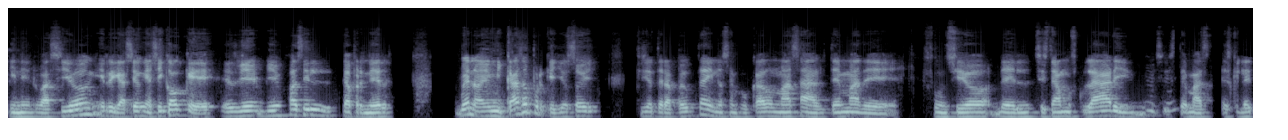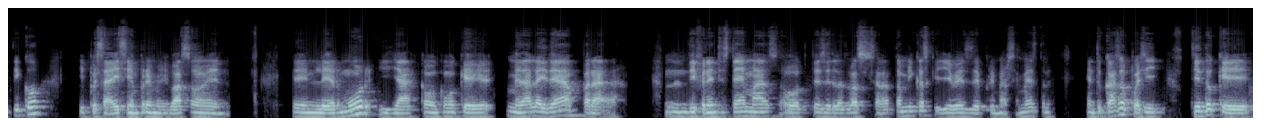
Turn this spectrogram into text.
inervación, irrigación, y así como que es bien, bien fácil de aprender. Bueno, en mi caso, porque yo soy fisioterapeuta y nos enfocamos más al tema de función del sistema muscular y sistema esquelético, y pues ahí siempre me baso en en leer Moore y ya, como, como que me da la idea para diferentes temas o desde las bases anatómicas que lleves de primer semestre. En tu caso, pues sí, siento que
